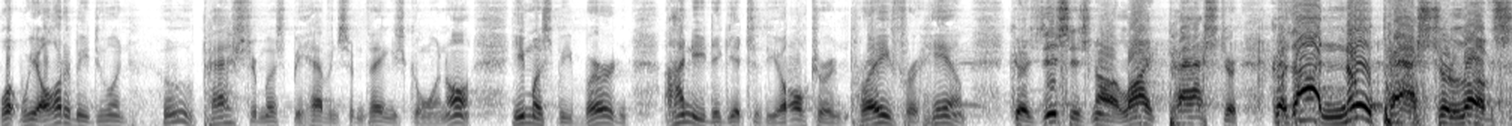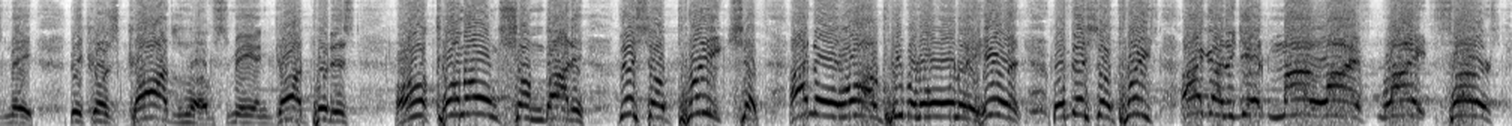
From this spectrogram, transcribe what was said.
What we ought to be doing, ooh, Pastor must be having some things going on. He must be burdened. I need to get to the altar and pray for him because this is not like Pastor. Because I know Pastor loves me because God loves me and God put his, oh, come on, somebody. This will preach. I know a lot of people don't want to hear it, but this will preach. I got to get my life right first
